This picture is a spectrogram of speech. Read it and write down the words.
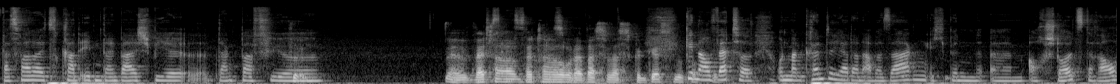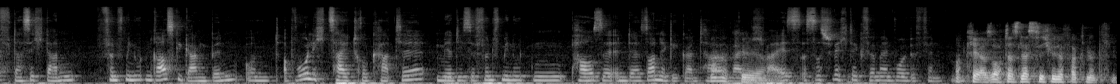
was war da jetzt gerade eben dein Beispiel, äh, dankbar für, für äh, Wetter, Wetter oder was, was gegessen Genau, Wetter. Und man könnte ja dann aber sagen, ich bin ähm, auch stolz darauf, dass ich dann fünf Minuten rausgegangen bin und obwohl ich Zeitdruck hatte, mir diese fünf Minuten Pause in der Sonne gegönnt habe, ah, okay, weil ich ja. weiß, es ist wichtig für mein Wohlbefinden. Okay, also auch das lässt sich wieder verknüpfen.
